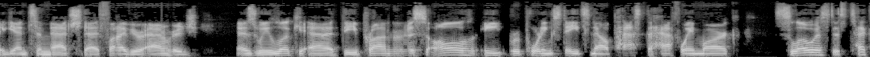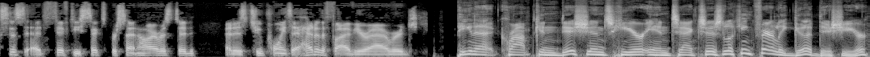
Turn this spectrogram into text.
again to match that five year average. As we look at the progress, all eight reporting states now past the halfway mark. Slowest is Texas at 56% harvested. That is two points ahead of the five year average. Peanut crop conditions here in Texas looking fairly good this year.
